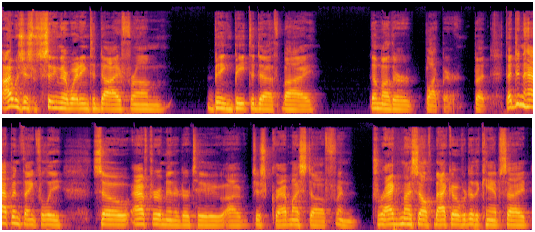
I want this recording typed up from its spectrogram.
I was just sitting there waiting to die from being beat to death by the mother black bear. But that didn't happen, thankfully. So after a minute or two, I just grabbed my stuff and dragged myself back over to the campsite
